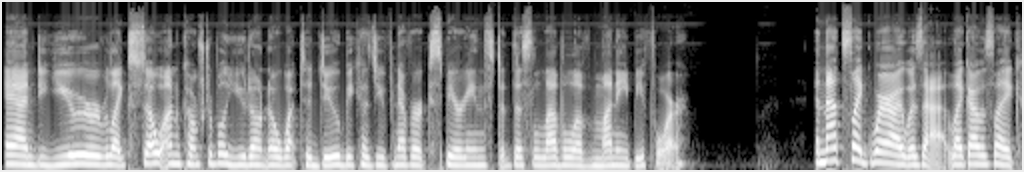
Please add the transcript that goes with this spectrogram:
and you're like so uncomfortable you don't know what to do because you've never experienced this level of money before. And that's like where I was at. Like I was like,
